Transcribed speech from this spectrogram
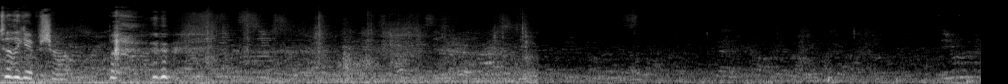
to the gift shop. yeah. Mammals, fossils, ocean.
